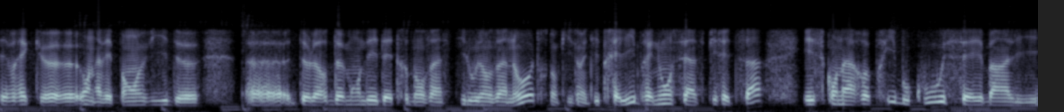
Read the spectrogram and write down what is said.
C'est vrai qu'on n'avait pas envie de euh, de leur demander d'être dans un style ou dans un autre, donc ils ont été très libres et nous on s'est inspiré de ça. Et ce qu'on a repris beaucoup c'est ben les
